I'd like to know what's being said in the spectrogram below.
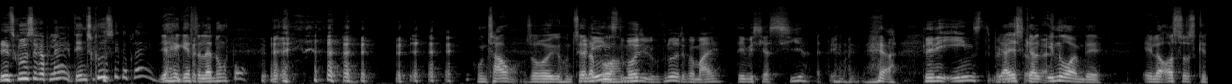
er en skudsikker plan. Det er en skudsikker plan. Jeg har ikke efterladt nogen spor. Hun tager, så rykker hun Den tættere på eneste ham. måde, de kan finde ud af det for mig, det er, hvis jeg siger, at det er mig. Ja. Det er det eneste bevis. Jeg skal indrømme det. Eller også så skal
